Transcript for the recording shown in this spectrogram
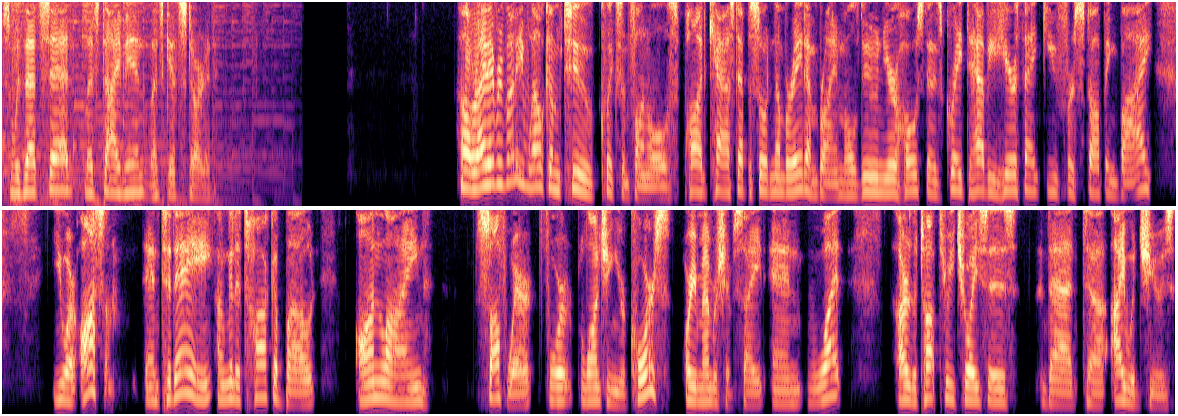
So, with that said, let's dive in. Let's get started. All right, everybody, welcome to Clicks and Funnels podcast episode number eight. I'm Brian Muldoon, your host, and it's great to have you here. Thank you for stopping by. You are awesome. And today I'm going to talk about online software for launching your course or your membership site and what are the top three choices that uh, I would choose.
